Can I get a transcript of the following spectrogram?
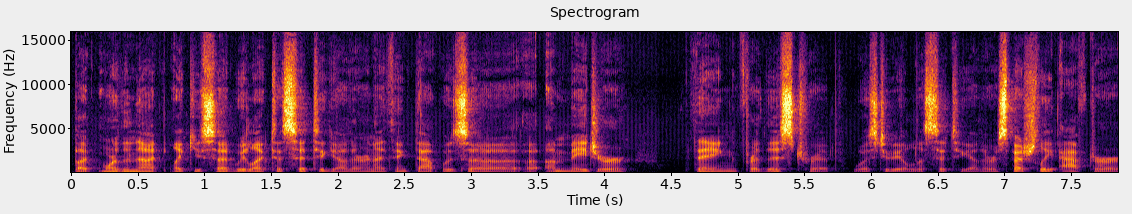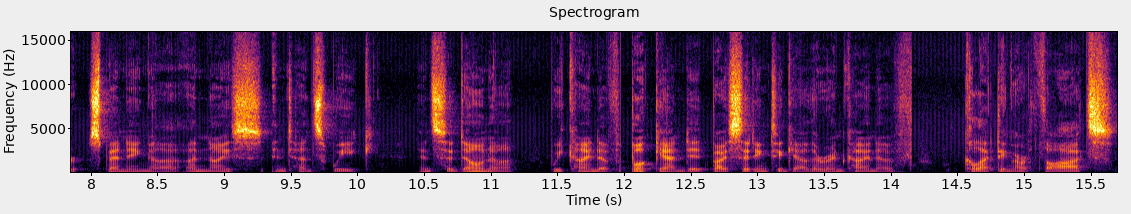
but more than that, like you said, we like to sit together, and I think that was a, a major thing for this trip was to be able to sit together, especially after spending a, a nice, intense week in Sedona. We kind of bookend it by sitting together and kind of collecting our thoughts.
